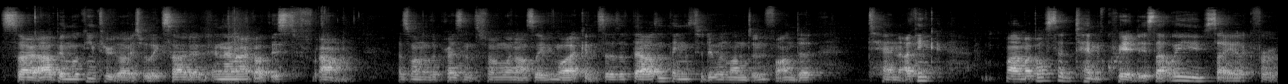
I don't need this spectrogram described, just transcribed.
So I've been looking through those, really excited. And then I got this um, as one of the presents from when I was leaving work and it says a thousand things to do in London for under 10. I think uh, my boss said 10 quid. Is that what you say like for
